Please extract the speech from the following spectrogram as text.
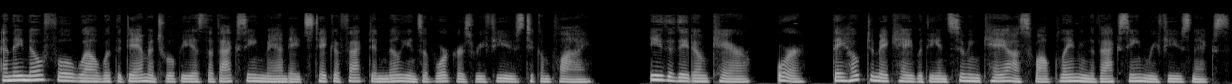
and they know full well what the damage will be as the vaccine mandates take effect and millions of workers refuse to comply. Either they don't care, or they hope to make hay with the ensuing chaos while blaming the vaccine refuseniks.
